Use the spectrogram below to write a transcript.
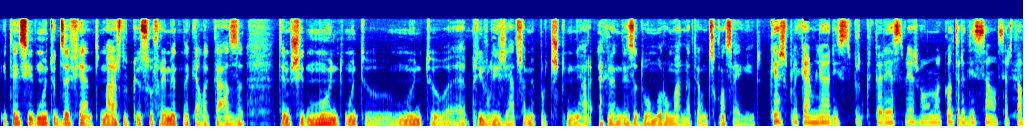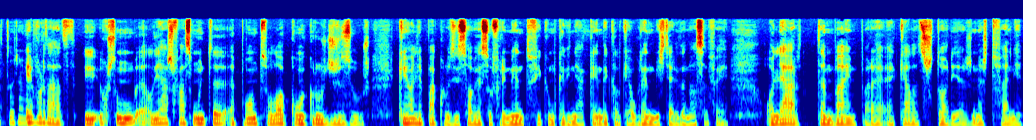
e tem sido muito desafiante, mais do que o sofrimento naquela casa, temos sido muito, muito, muito uh, privilegiados também por testemunhar a grandeza do amor humano até onde se consegue ir. Queres explicar melhor isso? Porque parece mesmo uma contradição a certa altura. Não é? é verdade. Eu costumo, aliás, faço muito a ponte logo com a cruz de Jesus. Quem olha para a cruz e só vê sofrimento fica um bocadinho aquém daquele que é o grande mistério da nossa fé. Olhar também para aquelas histórias na Estefânia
